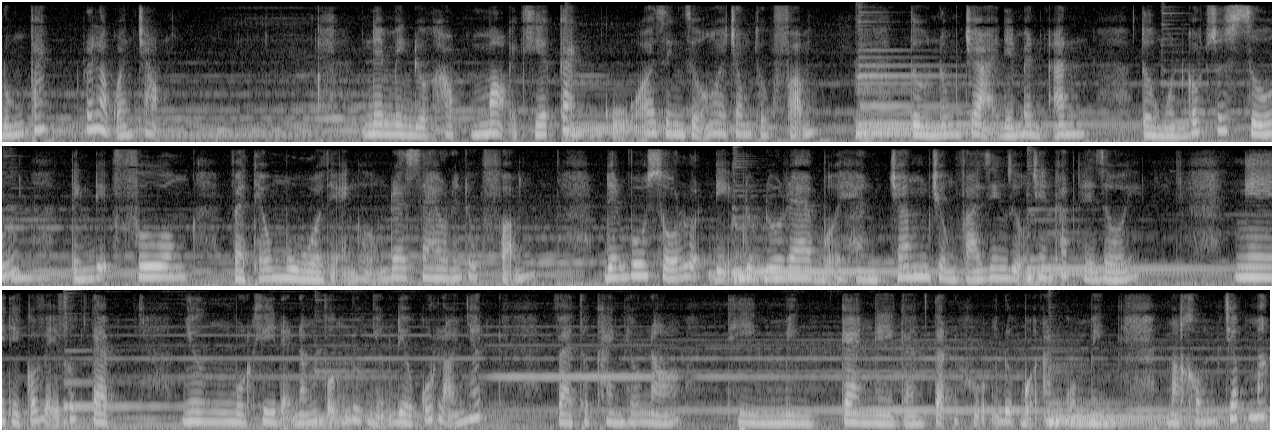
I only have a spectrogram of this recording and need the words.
đúng cách rất là quan trọng. Nên mình được học mọi khía cạnh của dinh dưỡng ở trong thực phẩm, từ nông trại đến bàn ăn từ nguồn gốc xuất xứ, tính địa phương và theo mùa thì ảnh hưởng ra sao đến thực phẩm. Đến vô số luận điểm được đưa ra bởi hàng trăm trường phái dinh dưỡng trên khắp thế giới. Nghe thì có vẻ phức tạp, nhưng một khi đã nắm vững được những điều cốt lõi nhất và thực hành theo nó, thì mình càng ngày càng tận hưởng được bữa ăn của mình mà không chấp mắc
